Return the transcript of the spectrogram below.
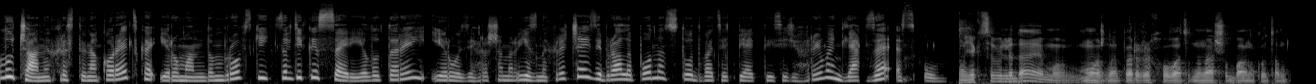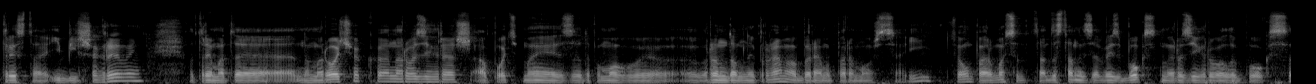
Лучани Христина Корецька і Роман Домбровський завдяки серії лотерей і розіграшам різних речей зібрали понад 125 тисяч гривень для ЗСУ. Як це виглядає? Можна перерахувати на нашу банку там 300 і більше гривень, отримати е, номерочок е, на розіграш, а потім ми за допомогою е, рандомної програми оберемо переможця. І цьому переможцю достанеться весь бокс. Ми розігрували бокс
